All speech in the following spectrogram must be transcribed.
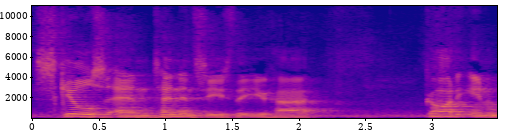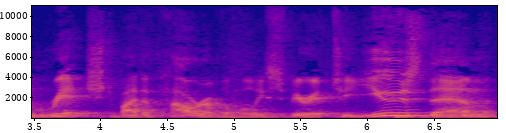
skills and tendencies that you had God enriched by the power of the Holy Spirit to use them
